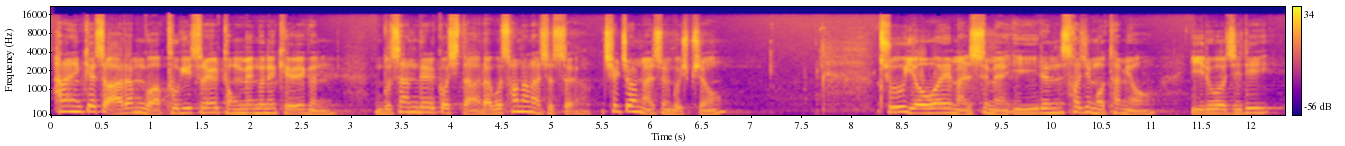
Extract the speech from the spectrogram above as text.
하나님께서 아람과 북이스라엘 동맹군의 계획은 무산될 것이다 라고 선언하셨어요. 7절 말씀을 보십시오. 주 여호와의 말씀에 이 일은 서지 못하며 이루어지리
